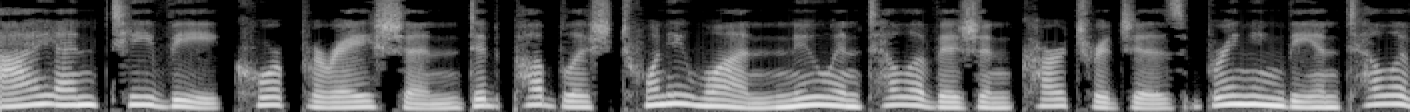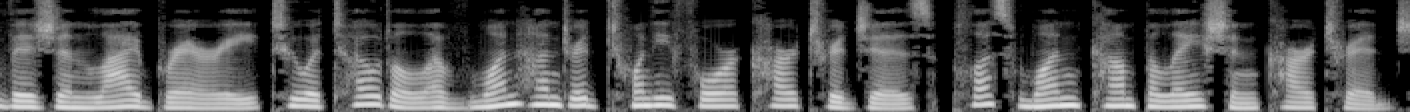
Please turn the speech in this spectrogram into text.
INTV Corporation did publish 21 new Intellivision cartridges bringing the Intellivision library to a total of 124 cartridges plus one compilation cartridge.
